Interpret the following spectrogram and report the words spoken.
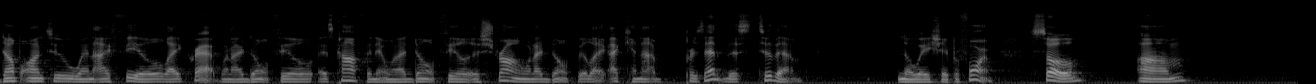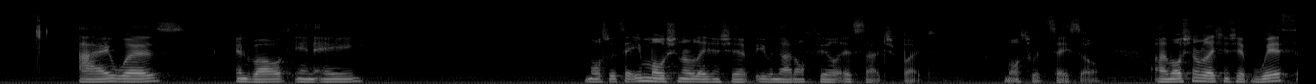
dump onto when I feel like crap, when I don't feel as confident, when I don't feel as strong, when I don't feel like I cannot present this to them. No way, shape, or form. So, um, I was involved in a most would say emotional relationship, even though I don't feel as such, but most would say so. Emotional relationship with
